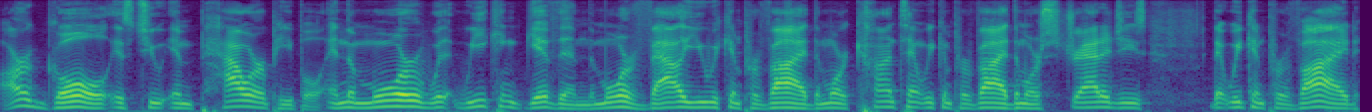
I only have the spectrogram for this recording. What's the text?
Our goal is to empower people. And the more we can give them, the more value we can provide, the more content we can provide, the more strategies that we can provide,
